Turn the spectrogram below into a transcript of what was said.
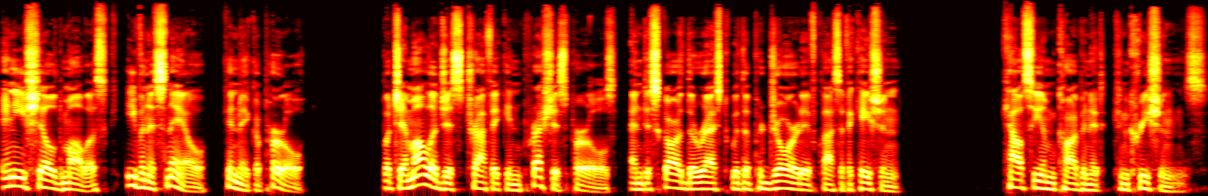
Any shelled mollusk, even a snail, can make a pearl. But gemologists traffic in precious pearls and discard the rest with a pejorative classification calcium carbonate concretions.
